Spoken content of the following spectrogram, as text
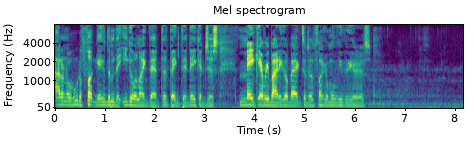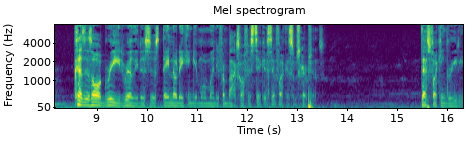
I don't know who the fuck gave them the ego like that to think that they could just make everybody go back to the fucking movie theaters because it's all greed, really. This just they know they can get more money from box office tickets than fucking subscriptions. That's fucking greedy.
